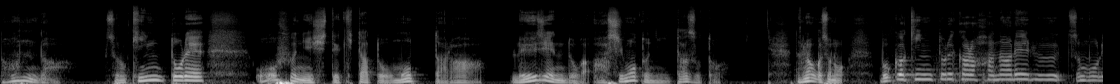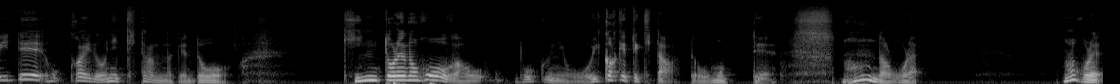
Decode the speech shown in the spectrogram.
なんだ、その筋トレオフにしてきたと思ったら、レジェンドが足元にいたぞと。なんかその僕は筋トレから離れるつもりで北海道に来たんだけど筋トレの方が僕に追いかけてきたって思ってなんだろうこれ。なんかこれ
